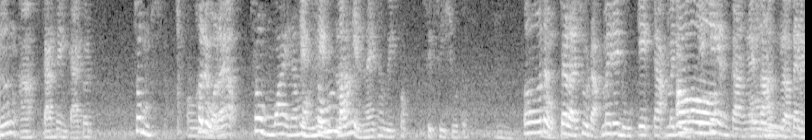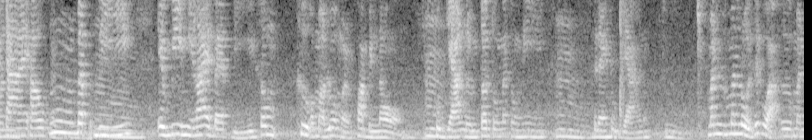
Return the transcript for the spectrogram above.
นึงอะการแต่งกายก็ส้มเขาเรียกว่าอะไรอะส้มไหวนะเหเห็นมาะสเห็นมเรานะเห็นในทวิตบอกสิบสี่ชุดอะเออแต่แต่ละชุดอะไม่ได้ดูเก๊กอะไม่ได้ดูเออเก๊กๆกลางๆในการเออแบบแต่ละกายมันเข้ากันอืมแบบดีเอ็มวีมีไล่แบบดีส้มคือเอามาร่วมเหมือนความเป็นน้องอืมทุกอย่างเริ่มต้นตรงนั้นตรงนี้อืมแสดงทุกอย่างอื มมันมันโหลดซึกว่าเออมัน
